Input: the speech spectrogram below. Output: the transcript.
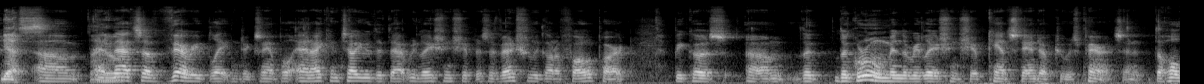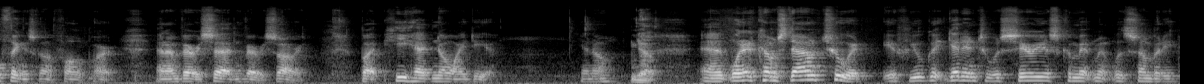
yes Um, and that's a very blatant example. And I can tell you that that relationship is eventually going to fall apart because um, the the groom in the relationship can't stand up to his parents, and the whole thing is going to fall apart. And I'm very sad and very sorry, but he had no idea, you know. yeah And when it comes down to it, if you get get into a serious commitment with somebody,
